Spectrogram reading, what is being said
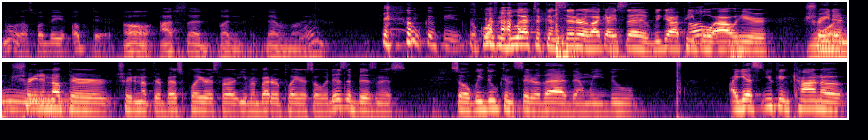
No, that's why they up there. Oh, I've said butt night. Never mind. What? I'm confused. Of course, we do have to consider. Like I said, we got people Oh. out here trading War. trading up their trading up their best players for even better players. So it is a business. So if we do consider that, then we do. I guess you can kind of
